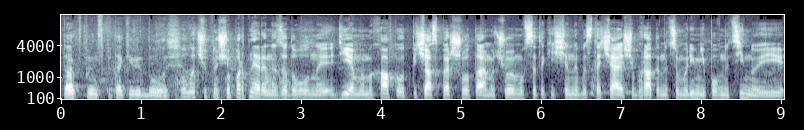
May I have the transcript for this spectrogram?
Так, в принципі, так і відбулося. Було чутно, що партнери не задоволені діями Михавка от під час першого тайму. Чого йому все-таки ще не вистачає, щоб грати на цьому рівні повноцінно і е,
